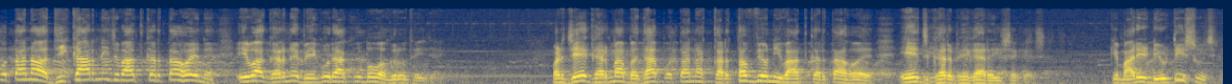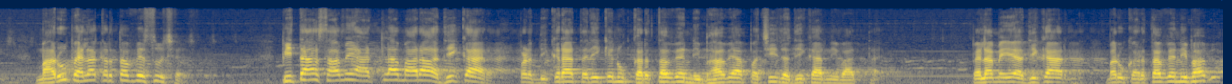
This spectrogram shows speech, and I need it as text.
પોતાના અધિકારની જ વાત કરતા હોય ને, એવા ઘરને ભેગું રાખવું બહુ અઘરું થઈ જાય. પણ જે ઘરમાં બધા પોતાના કર્તવ્યોની વાત કરતા હોય, એ જ ઘર ભેગા રહી શકે છે. કે મારી ડ્યુટી શું છે? મારું પહેલા કર્તવ્ય શું છે? પિતા સામે આટલા મારા અધિકાર, પણ દીકરા તરીકેનું કર્તવ્ય નિભાવ્યા પછી જ અધિકારની વાત થાય. પહેલા મેં એ અધિકાર, મારું કર્તવ્ય નિભાવ્યું.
